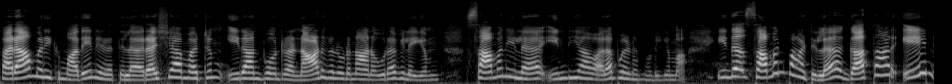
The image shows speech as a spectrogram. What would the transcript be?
பராமரிக்கும் அதே நேரத்தில் ரஷ்யா மற்றும் ஈரான் போன்ற நாடுகளுடனான உறவிலையும் சமநில இந்தியாவால் பேண முடியுமா? இந்த சமன்பாட்டில் கத்தார் ஏன்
